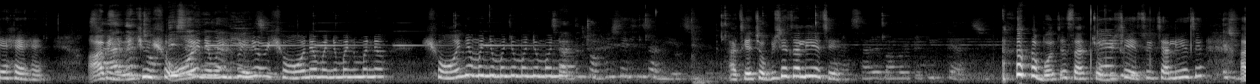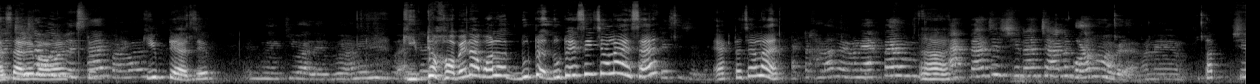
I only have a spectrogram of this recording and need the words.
হে হে হে। আমি বলছি সোনে মনে মনে সোনে মনে মনে মনে শোনে মনে মনে মনে। মনে আজকে চব্বিশে চালিয়েছে? বলছে স্যার চব্বিশে এসি চালিয়েছে। আর স্যারের বাবা গিফটে আছে। কি বলে আমি গিফট হবে না বলো? দুটো দুটো এসেই চালায় স্যার? একটা চালায়। একটা খারাপ মানে একটা হ্যাঁ। একটা আছে সেটা চালে গরম হবে না মানে সে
